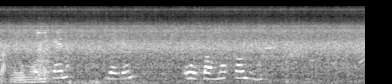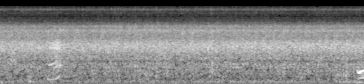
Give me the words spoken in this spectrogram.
ដាក់នេះមកយកគេណាយកគេអូបងមកកូនទៅណាណាអូ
